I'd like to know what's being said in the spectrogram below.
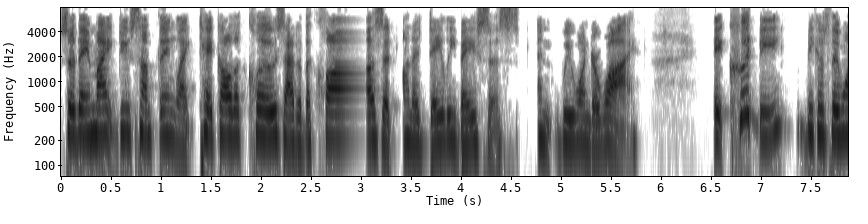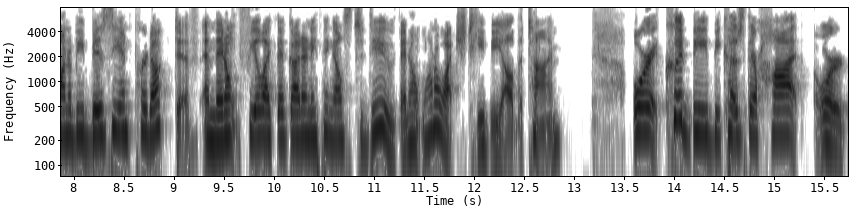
so they might do something like take all the clothes out of the closet on a daily basis and we wonder why it could be because they want to be busy and productive and they don't feel like they've got anything else to do. They don't want to watch TV all the time. Or it could be because they're hot or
